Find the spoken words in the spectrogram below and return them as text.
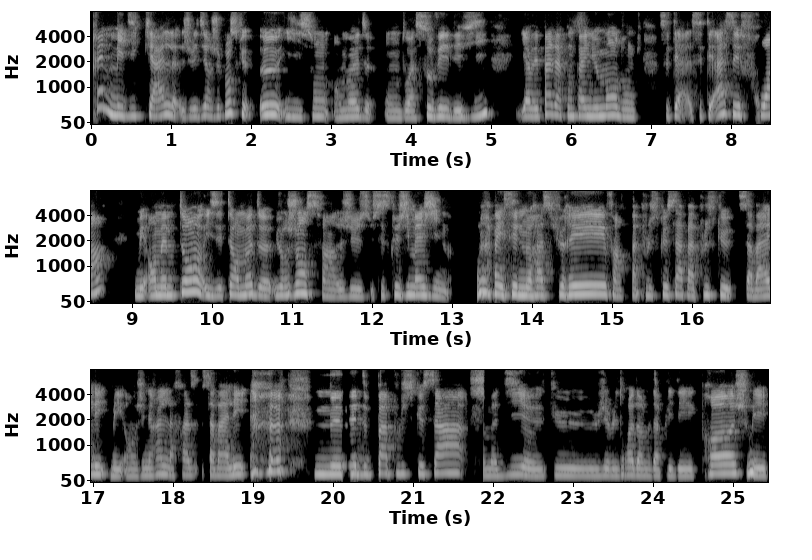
Très médical. Je veux dire, je pense que eux, ils sont en mode on doit sauver des vies. Il n'y avait pas d'accompagnement, donc c'était assez froid, mais en même temps, ils étaient en mode urgence. Enfin, c'est ce que j'imagine. On n'a pas essayé de me rassurer, enfin, pas plus que ça, pas plus que ça va aller. Mais en général, la phrase ça va aller ne m'aide pas plus que ça. On m'a dit que j'avais le droit d'appeler des proches, mais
